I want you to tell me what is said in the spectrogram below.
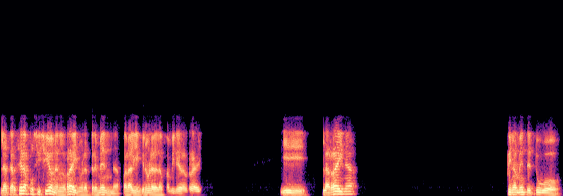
la tercera posición en el reino era tremenda para alguien que no era de la familia del rey. Y la reina finalmente tuvo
